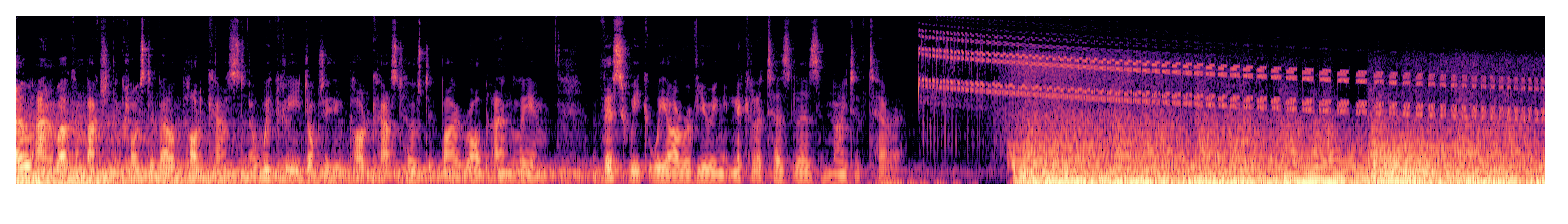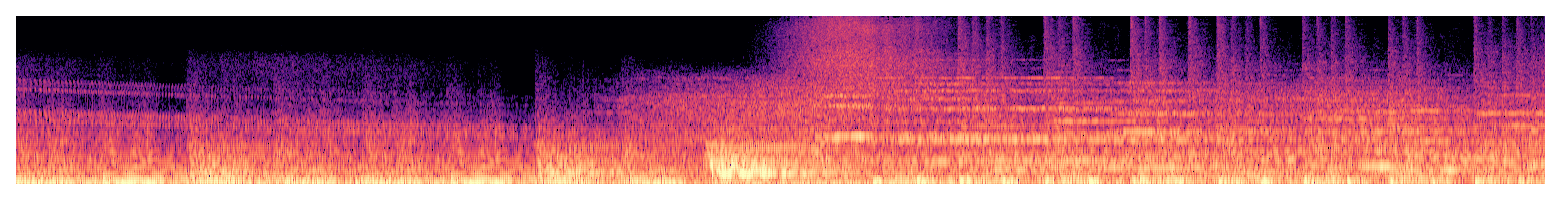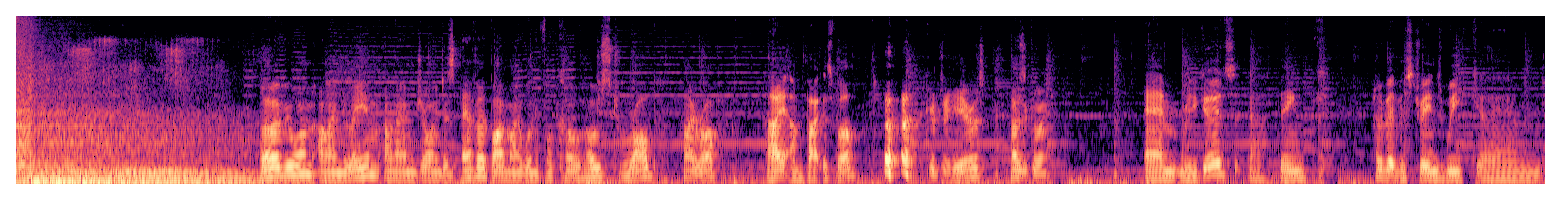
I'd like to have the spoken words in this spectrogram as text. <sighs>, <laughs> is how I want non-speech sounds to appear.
Hello, and welcome back to the Cloister Bell podcast, a weekly Doctor Who podcast hosted by Rob and Liam. This week we are reviewing Nikola Tesla's Night of Terror. Everyone. I'm Liam, and I'm joined as ever by my wonderful co-host Rob. Hi, Rob. Hi, I'm back as well. <laughs> Good to hear it. How's it going? Um, really good. I think had a bit of a strange week. Um,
